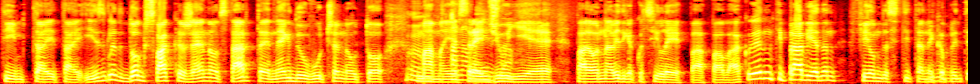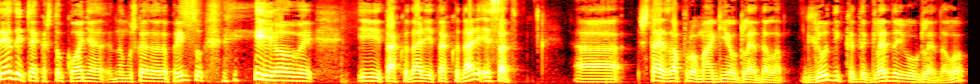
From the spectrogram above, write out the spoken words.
tim taj, taj izgled, dok svaka žena od starta je negde uvučena u to, mama je analiza. sređuje, pa ona vidi kako si lepa, pa ovako, jedan ti pravi jedan film da si ti ta neka princeza i čekaš to konja na muška, na princu i ovaj, i tako dalje i tako dalje. E sad, a, šta je zapravo magija ogledala? Ljudi kada gledaju ogledalo,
